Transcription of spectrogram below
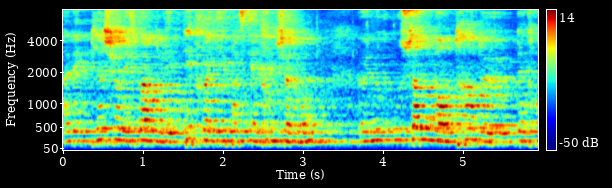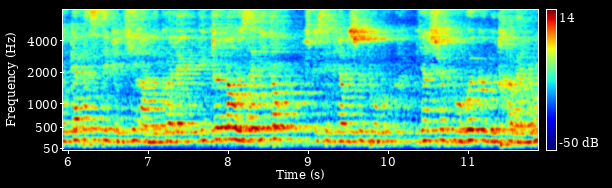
avec bien sûr l'espoir de les déployer parce qu'elles fonctionneront. Euh, nous, sommes en train d'être en capacité de dire à nos collègues et demain aux habitants, puisque c'est bien, bien sûr pour eux que nous travaillons,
